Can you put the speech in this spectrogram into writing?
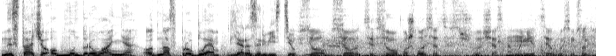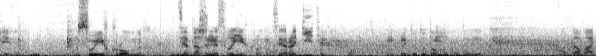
Нестача обмундирування одна з проблем для резервістів. Все, все, це все обійшлося, це що зараз на мені, це 800 гривень. Своїх кровних. Це навіть не своїх кровних, це родителів кровних. Там прийду додому, буду їх віддавати.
